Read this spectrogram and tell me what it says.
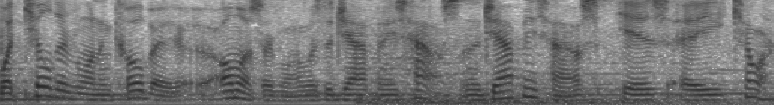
What killed everyone in Kobe, almost everyone, was the Japanese house. And the Japanese house is a killer.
